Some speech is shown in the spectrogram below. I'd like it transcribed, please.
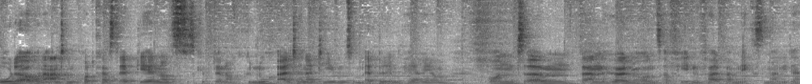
Oder auch in einer anderen Podcast-App, die ihr nutzt. Es gibt ja noch genug Alternativen zum Apple-Imperium. Und ähm, dann hören wir uns auf jeden Fall beim nächsten Mal wieder.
